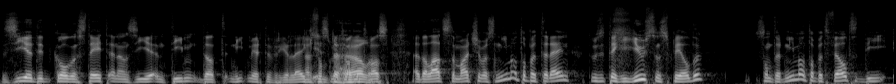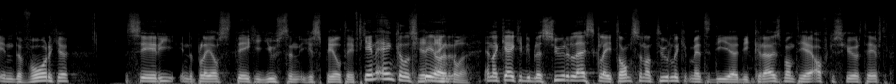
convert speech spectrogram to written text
zie je dit Golden State en dan zie je een team dat niet meer te vergelijken Dat is met wat het was. Eh, de laatste match was niemand op het terrein. Toen ze tegen Houston speelden, stond er niemand op het veld die in de vorige serie in de playoffs tegen Houston gespeeld heeft. Geen enkele Geen speler. enkele. En dan kijk je die blessurelijst. Clay Thompson natuurlijk, met die, eh, die kruisband die hij afgescheurd heeft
